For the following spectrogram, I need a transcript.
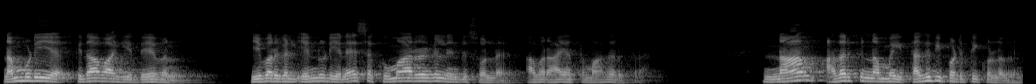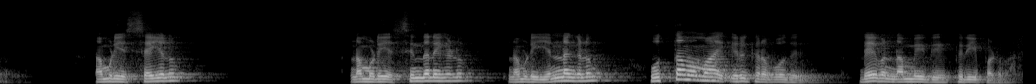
நம்முடைய பிதாவாகிய தேவன் இவர்கள் என்னுடைய நேசகுமாரர்கள் என்று சொல்ல அவர் ஆயத்தமாக இருக்கிறார். நாம் அதற்கு நம்மை தகுதிப்படுத்தி கொள்ள வேண்டும். நம்முடைய செயலும் நம்முடைய சிந்தனைகளும் நம்முடைய எண்ணங்களும் உத்தமமாய் இருக்கிற போது தேவன் நம்மீது பிரியப்படுவார்.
